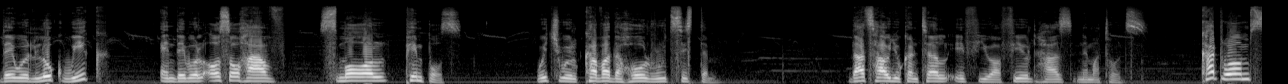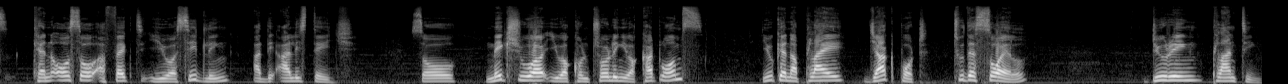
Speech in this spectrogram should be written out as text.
they will look weak and they will also have small pimples which will cover the whole root system. That's how you can tell if your field has nematodes. Cutworms can also affect your seedling at the early stage. So make sure you are controlling your cutworms. You can apply jackpot to the soil during planting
